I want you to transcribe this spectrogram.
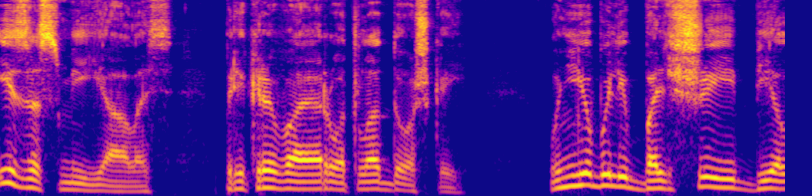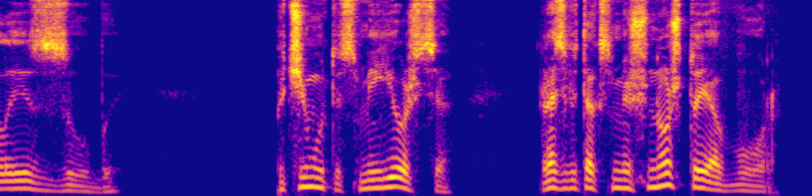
и засмеялась, прикрывая рот ладошкой. У нее были большие белые зубы. «Почему ты смеешься? Разве так смешно, что я вор?»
